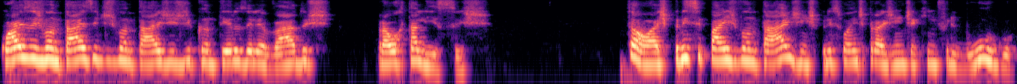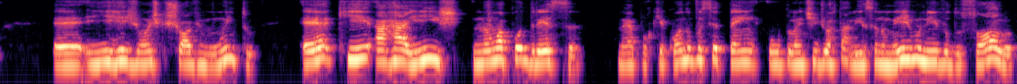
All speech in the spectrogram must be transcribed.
Quais as vantagens e desvantagens de canteiros elevados para hortaliças. Então, as principais vantagens, principalmente para a gente aqui em Friburgo é, e regiões que chove muito, é que a raiz não apodreça, né? Porque quando você tem o plantio de hortaliça no mesmo nível do solo,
